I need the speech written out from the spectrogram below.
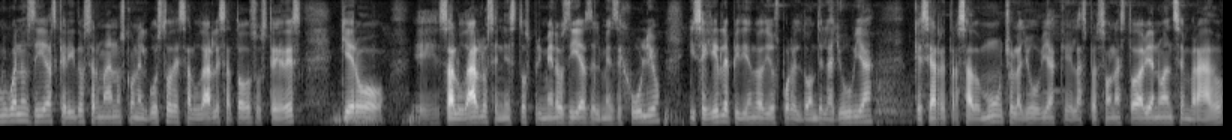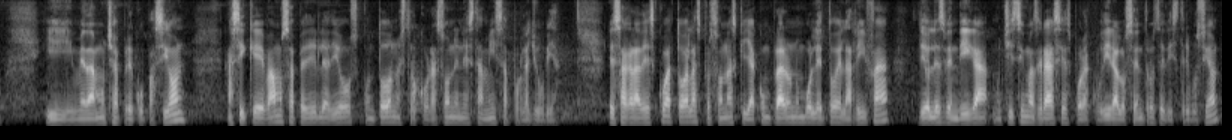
Muy buenos días, queridos hermanos. Con el gusto de saludarles a todos ustedes. Quiero eh, saludarlos en estos primeros días del mes de julio y seguirle pidiendo a Dios por el don de la lluvia, que se ha retrasado mucho la lluvia, que las personas todavía no han sembrado y me da mucha preocupación. Así que vamos a pedirle a Dios con todo nuestro corazón en esta misa por la lluvia. Les agradezco a todas las personas que ya compraron un boleto de la rifa Dios les bendiga. Muchísimas gracias por acudir a los centros de distribución.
